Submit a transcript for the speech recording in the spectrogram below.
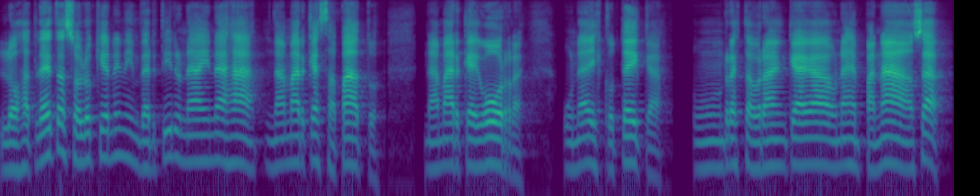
los atletas, solo quieren invertir en una vaina, una marca de zapatos, una marca de gorra, una discoteca, un restaurante que haga unas empanadas, o sea,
